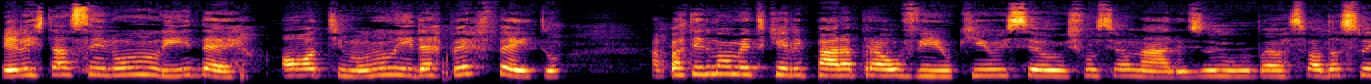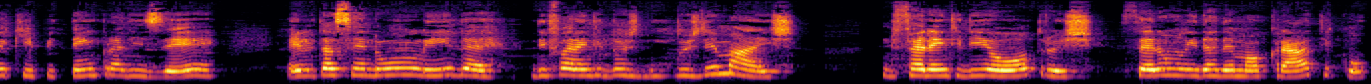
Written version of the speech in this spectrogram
ele está sendo um líder ótimo, um líder perfeito, a partir do momento que ele para para ouvir o que os seus funcionários, o pessoal da sua equipe tem para dizer, ele está sendo um líder diferente dos, dos demais. Diferente de outros, ser um líder democrático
